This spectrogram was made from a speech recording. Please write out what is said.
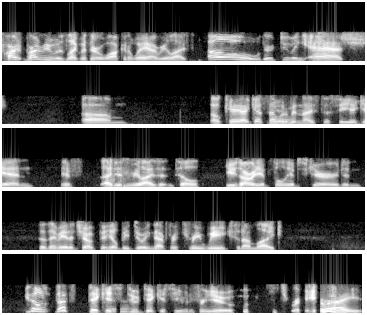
part part of me was like, when they were walking away, I realized, oh, they're doing Ash. Um, okay, I guess that would have been nice to see again if I didn't realize it until he's already fully obscured, and then they made a joke that he'll be doing that for three weeks, and I'm like, you know, that's dickish, Yeah. too dickish even for you. Straight. Right.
